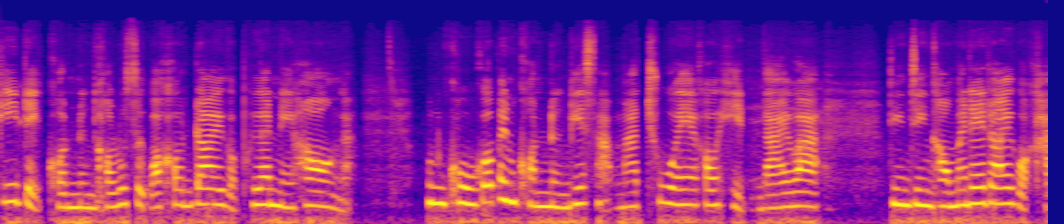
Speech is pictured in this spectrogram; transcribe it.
ที่เด็กคนหนึ่งเขารู้สึกว่าเขาด้อยกว่าเพื่อนในห้องอะ คุณครูก็เป็นคนหนึ่งที่สามารถช่วยให้เขาเห็นได้ว่า จริง ๆ เขาไม่ได้ด้อยกว่าใคร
